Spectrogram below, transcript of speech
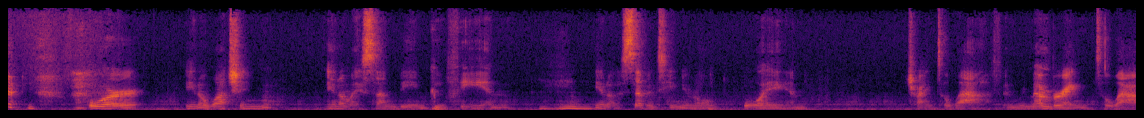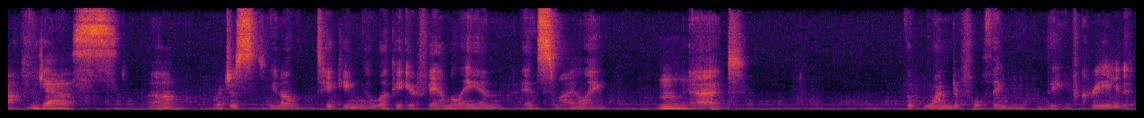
or, you know, watching, you know, my son being goofy and Mhm. you know, a 17 year old boy and trying to laugh and remembering to laugh. yes Um, or just, you know, taking a look at your family and, and smiling Mm. at the wonderful thing that you've created.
